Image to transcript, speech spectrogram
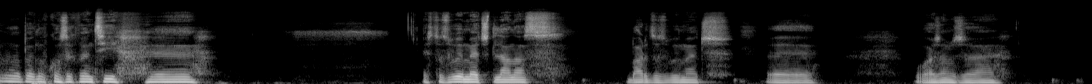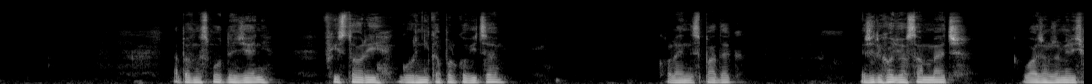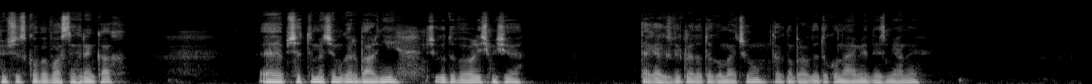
No, na pewno w konsekwencji e, jest to zły mecz dla nas, bardzo zły mecz. E, uważam, że na pewno smutny dzień w historii Górnika Polkowice. Kolejny spadek. Jeżeli chodzi o sam mecz, uważam, że mieliśmy wszystko we własnych rękach. E, Przed tym meczem Garbarni przygotowywaliśmy się tak jak zwykle do tego meczu. Tak naprawdę dokonałem jednej zmiany.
